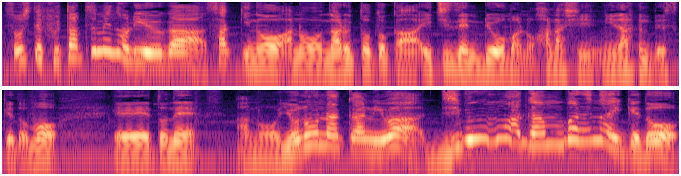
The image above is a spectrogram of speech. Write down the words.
そして二つ目の理由が、さっきのあの、ナルトとか越前龍馬の話になるんですけども、えっ、ー、とね、あの、世の中には自分は頑張れないけど、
